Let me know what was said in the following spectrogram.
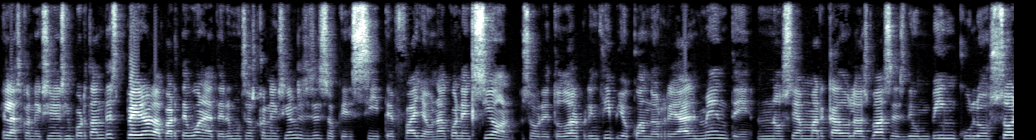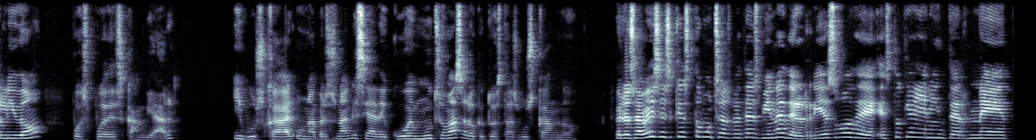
en las conexiones importantes, pero la parte buena de tener muchas conexiones es eso, que si te falla una conexión, sobre todo al principio, cuando realmente no se han marcado las bases de un vínculo sólido, pues puedes cambiar y buscar una persona que se adecue mucho más a lo que tú estás buscando. Pero sabéis, es que esto muchas veces viene del riesgo de esto que hay en Internet,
